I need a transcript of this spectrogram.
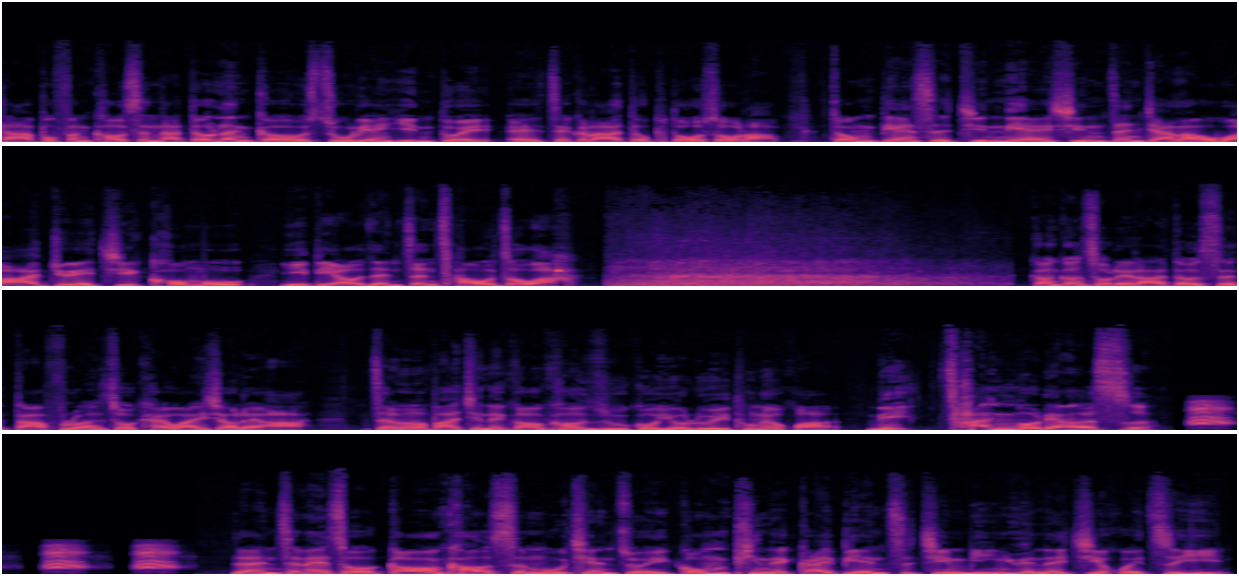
大部分考生呢都能够熟练应对。哎，这个呢就不多说了。重点是今年新增加了挖掘机科目，一定要认真操作啊！刚刚说的呢都是打胡乱说、开玩笑的啊。正儿八经的高考，如果有雷同的话，你铲我两耳屎！认真的说，高考是目前最公平的改变自己命运的机会之一。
